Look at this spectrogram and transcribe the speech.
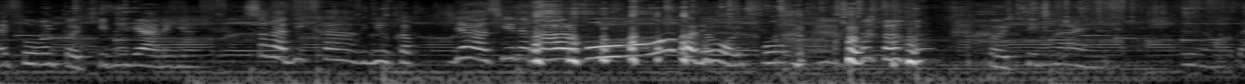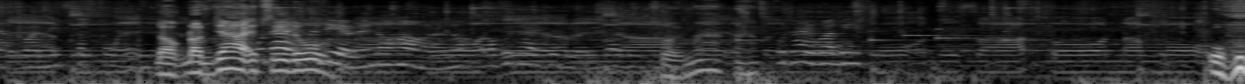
ไอ้ภูมันเปิดคลิปให้ยาได้เยอะสวัสดีค่ะ อยู่กับย่าชีนะคะโอ้โหเดี๋ยวโหยภูเปิดคลิปให้พี่น้องจากวาลิสปูดอกดอนย่าเอฟซีดูผู้ไทยเดี๋ยวในโนเฮาแล้วเนาะเอาผู้ไทยคือเดี๋ยววาลิสสวยมากนะครับ ผู้ไทยวาลิส โอ้โห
